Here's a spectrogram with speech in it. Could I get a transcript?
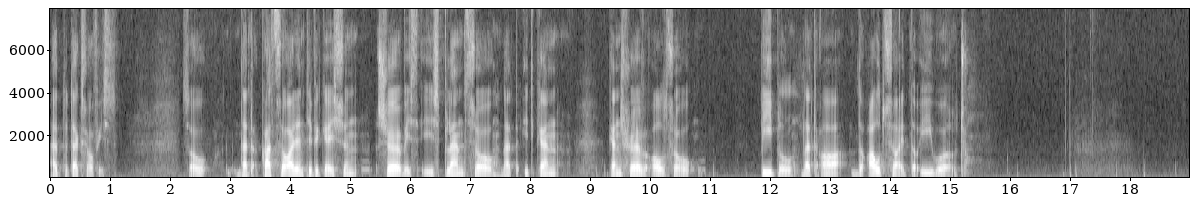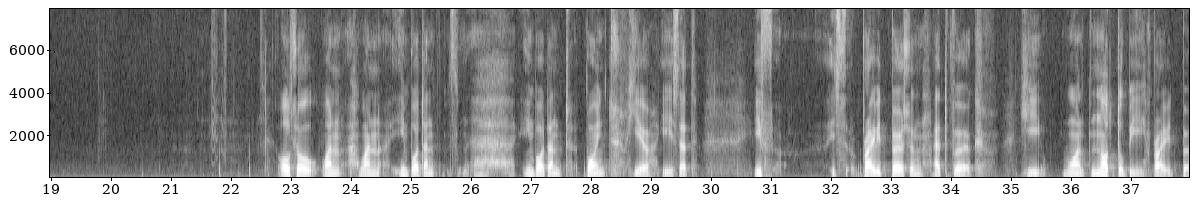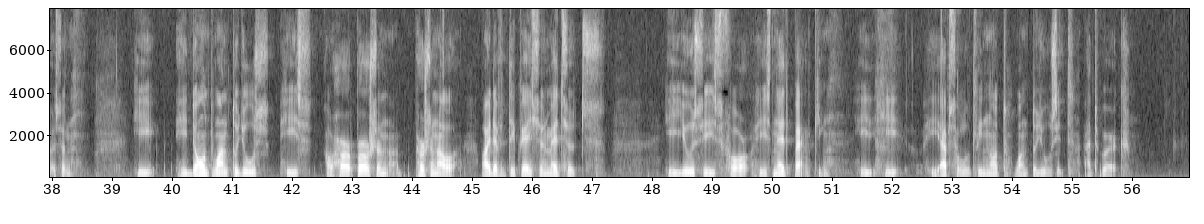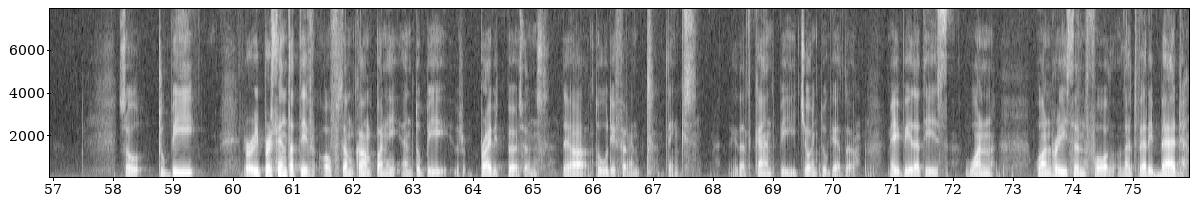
at the tax office. So that Katso identification service is planned so that it can can serve also people that are the outside the e-world. Also, one one important uh, important point here is that if it's private person at work, he want not to be private person. He he don't want to use his or her person personal identification methods. He uses for his net banking. He he he absolutely not want to use it at work. So to be representative of some company and to be private persons, there are two different things that can't be joined together. Maybe that is one one reason for that very bad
